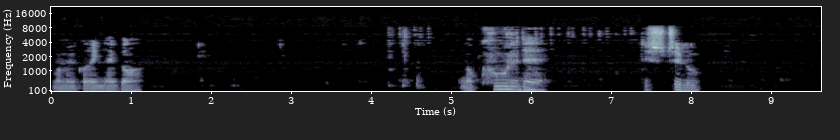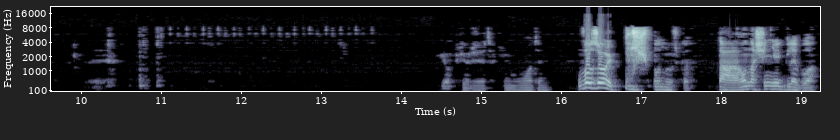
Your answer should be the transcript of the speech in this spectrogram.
mamy kolejnego. No kurde. Ty szczylu. Ja pierdzie takim młodym. Uważaj! Puść po nóżkach. Ta, ona się nie glebła.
